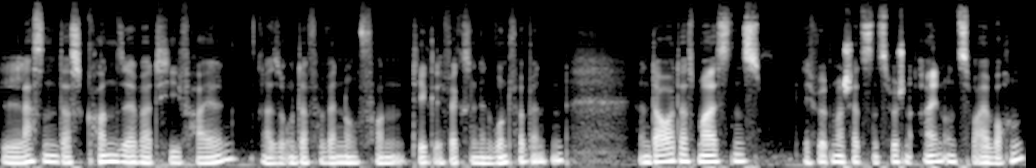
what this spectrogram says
lassen das konservativ heilen, also unter Verwendung von täglich wechselnden Wundverbänden, dann dauert das meistens, ich würde mal schätzen, zwischen ein und zwei Wochen,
